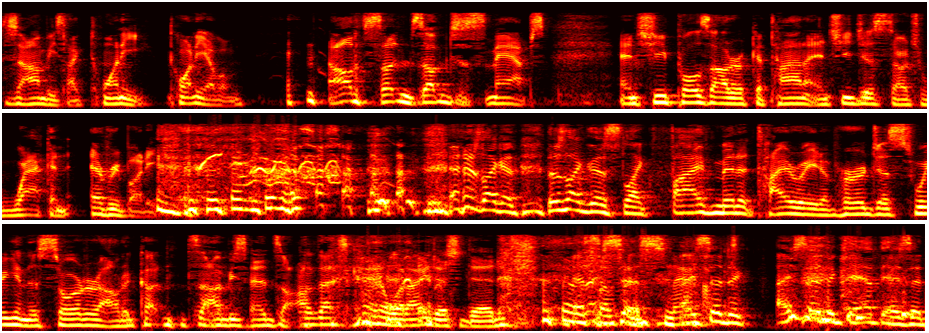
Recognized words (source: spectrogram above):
zombies, like 20, 20 of them. And all of a sudden, something just snaps, and she pulls out her katana and she just starts whacking everybody. and there's like a there's like this like five minute tirade of her just swinging the sword around and cutting zombies' heads off. Well, that's kind of what I just did. And I said, I said to I said to Kathy, I said,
